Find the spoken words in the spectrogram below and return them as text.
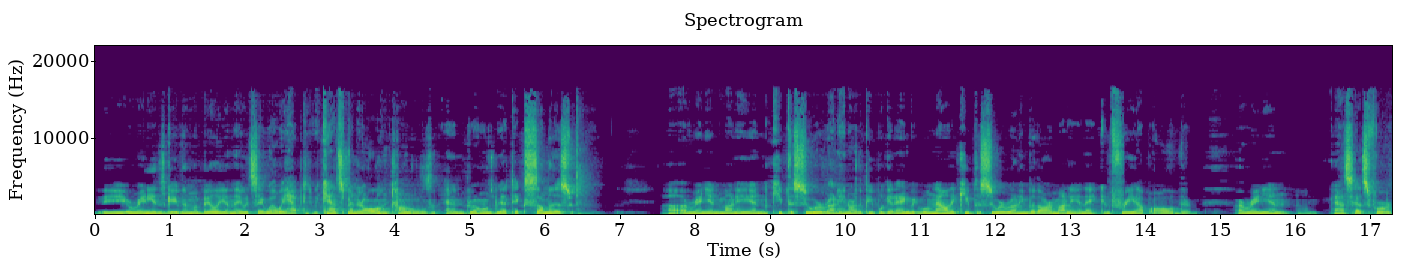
the Iranians gave them a billion, they would say, well, we have to, we can't spend it all on tunnels and drones. We got to take some of this uh, Iranian money and keep the sewer running, or the people get angry. Well, now they keep the sewer running with our money, and they can free up all of their Iranian um, assets for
